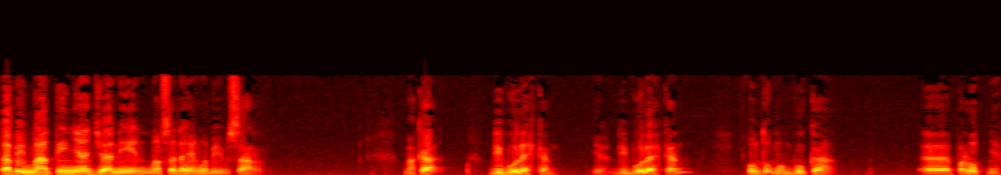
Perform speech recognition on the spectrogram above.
Tapi matinya janin mafsadah yang lebih besar. Maka dibolehkan ya, dibolehkan untuk membuka e, perutnya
